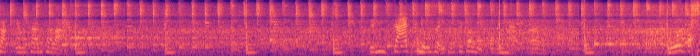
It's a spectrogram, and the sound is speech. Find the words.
สรรคอย่างชาญฉลาดจะมีการโยนใส่ฉันแล้วก็หลบอุปสรรคได้โอ้ย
